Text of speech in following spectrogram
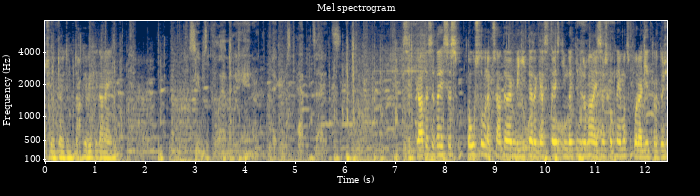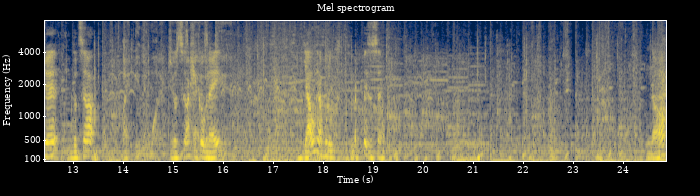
Čili tady ten pták je vychytaný. Setkáte se tady se spoustou nepřátel, jak vidíte, tak já si tady s tím letím zrovna nejsem schopný moc poradit, protože je docela, docela šikovnej. Jau, já budu mrtvý zase. No,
